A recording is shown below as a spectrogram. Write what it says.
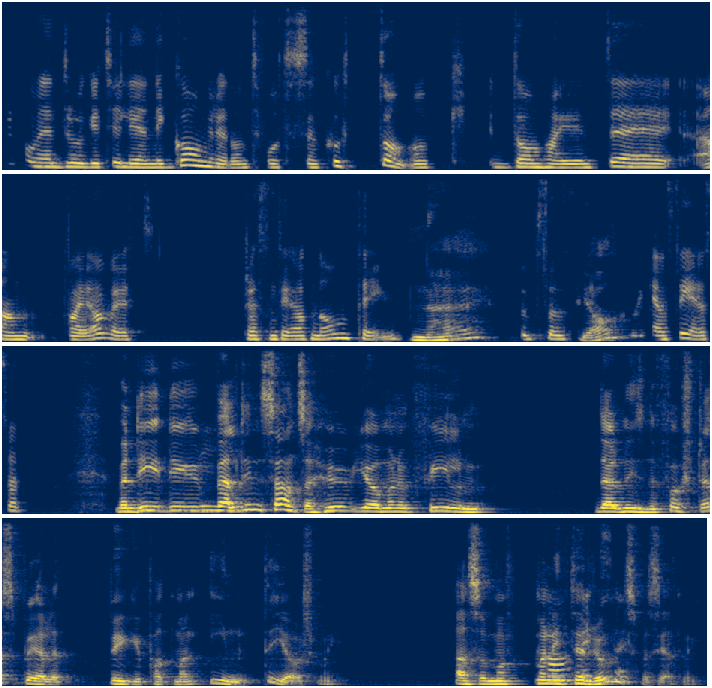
produktionen drog ju tydligen igång redan 2017 och de har ju inte, vad jag vet, presenterat någonting Nej, substantiellt Ja. som vi kan se. Så att, men det, det är ju väldigt intressant. Så hur gör man en film där åtminstone det första spelet bygger på att man inte gör så mycket? Alltså man, man är Ja, inte runt exakt. speciellt mycket.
